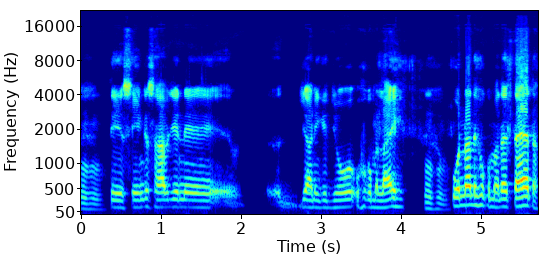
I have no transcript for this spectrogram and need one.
ਹੂੰ ਹੂੰ। ਤੇ ਸਿੰਘ ਸਾਹਿਬ ਜੀ ਨੇ ਜਾਨੀ ਕਿ ਜੋ ਹੁਕਮ ਲਾਏ ਉਹਨਾਂ ਦੇ ਹੁਕਮਾਂ ਦੇ ਤਹਿਤ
